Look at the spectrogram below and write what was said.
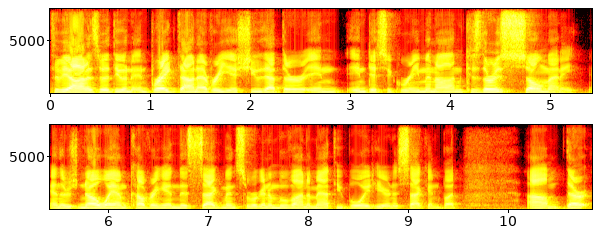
to be honest with you, and, and break down every issue that they're in, in disagreement on, because there is so many, and there's no way I'm covering in this segment, so we're going to move on to Matthew Boyd here in a second. But um, there,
